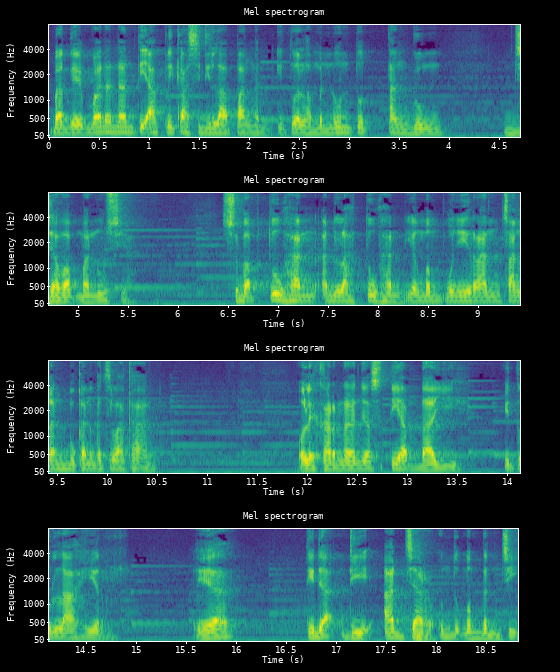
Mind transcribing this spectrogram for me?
Bagaimana nanti aplikasi di lapangan itu adalah menuntut tanggung jawab manusia Sebab Tuhan adalah Tuhan yang mempunyai rancangan bukan kecelakaan. Oleh karenanya setiap bayi itu lahir, ya, tidak diajar untuk membenci.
